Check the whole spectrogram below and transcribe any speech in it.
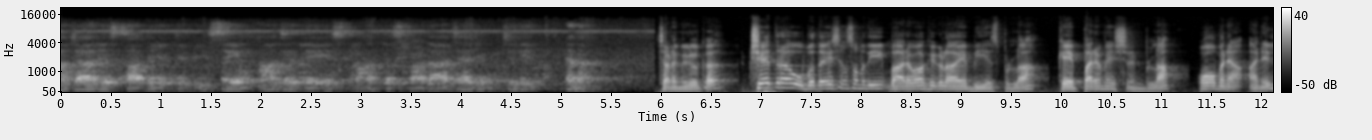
ആചാര്യ സ്ഥാപയത്തെ സ്വയം ആചരത്തെ സ്മാർട്ട് ആചാര്യം ഉച്ചതി എന്നാണ്. ചടങ്ങുകൾക്ക് ക്ഷേത്ര ഉപദേശക സമിതി ഭാരവാഹികളായ B S Pillai K Parameswaran Pillai Omana Anil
